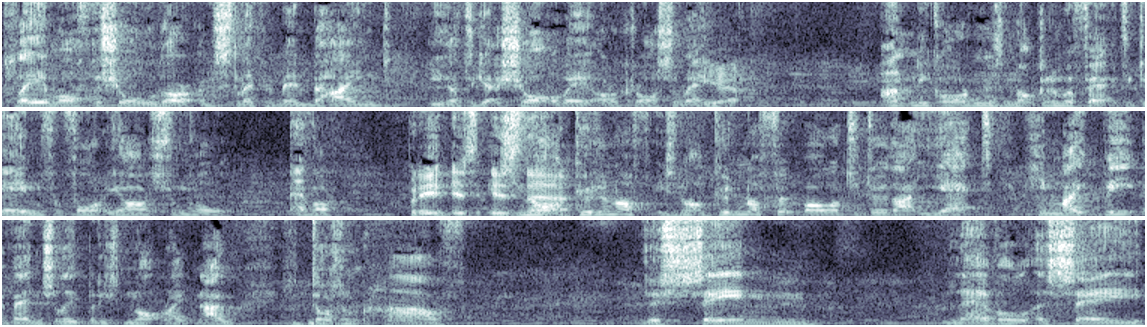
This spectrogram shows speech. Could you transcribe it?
play him off the shoulder and slip him in behind, either to get a shot away or a cross away. Yeah. Anthony Gordon is not going to affect a game from 40 yards from goal, ever. But it is is He's not good enough. He's not a good enough footballer to do that yet. He might be eventually, but he's not right now. He doesn't have the same level as say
